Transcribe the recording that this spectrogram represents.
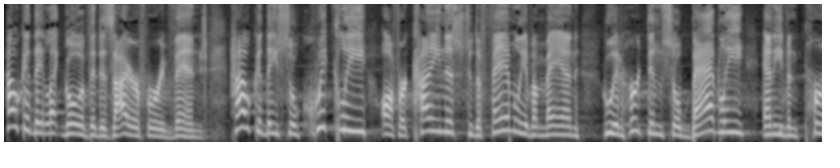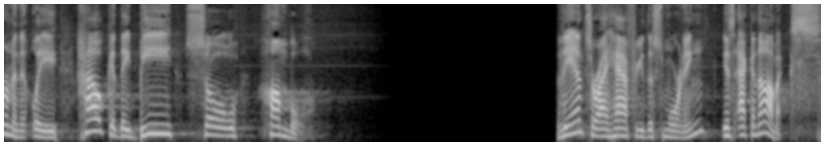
How could they let go of the desire for revenge? How could they so quickly offer kindness to the family of a man who had hurt them so badly and even permanently? How could they be so humble? The answer I have for you this morning is economics.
